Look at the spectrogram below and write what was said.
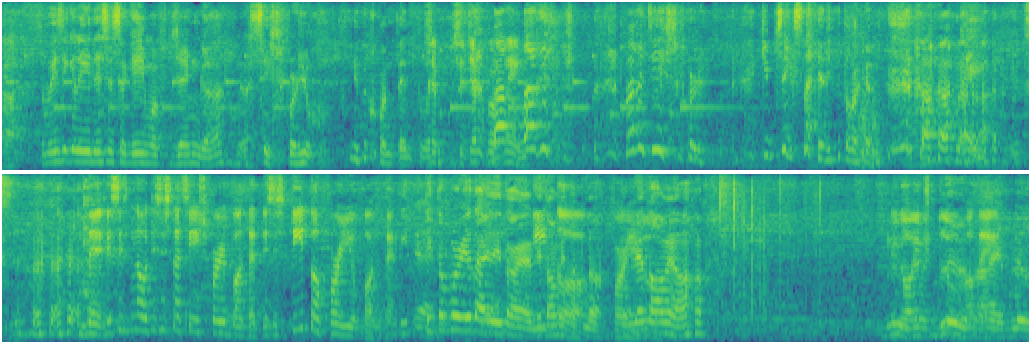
Ah. So basically, this is a game of Jenga. Sage for you. Yung content mo. Si, si Jeff Ba- bakit? Bakit Sage for you? Keep six tayo dito ngayon. Hindi, this is, no, this is not CH for you content. This is Tito for you content. Tito for you tayo dito ngayon. Dito kami Tito tatlo. for Kompleto you. kami, oh. We're going It's with blue. blue. Okay. Okay. blue.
